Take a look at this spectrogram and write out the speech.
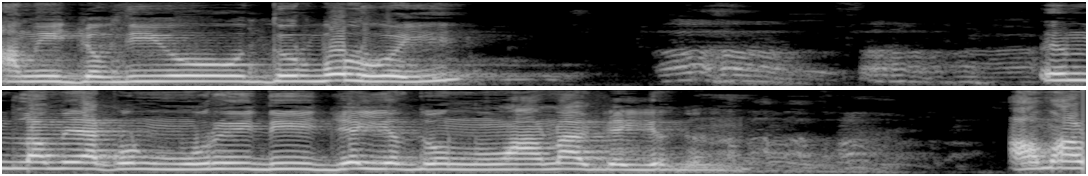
আমি যদিও দুর্বল হই ইসলামে এখন মুরিদি জেয়দুন ওয়ানা জেয়দুন আমার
